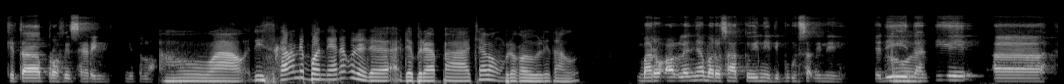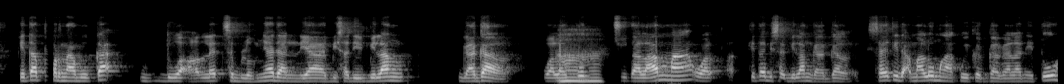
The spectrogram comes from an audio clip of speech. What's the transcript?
kita profit sharing gitu loh. Oh wow. Di sekarang di Pontianak udah ada ada berapa cabang bro kalau boleh tahu? baru outletnya baru satu ini di pusat ini. Jadi oh. nanti uh, kita pernah buka dua outlet sebelumnya dan ya bisa dibilang gagal. Walaupun uh. sudah lama kita bisa bilang gagal. Saya tidak malu mengakui kegagalan itu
